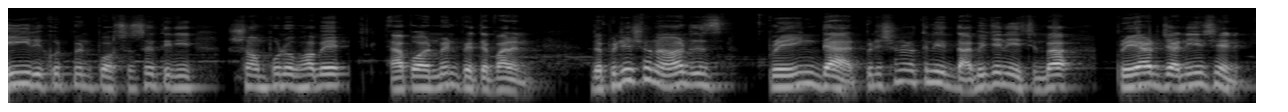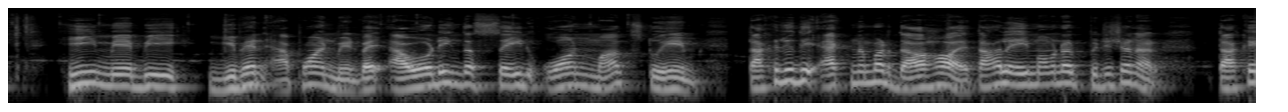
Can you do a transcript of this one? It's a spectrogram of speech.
এই রিক্রুটমেন্ট প্রসেসে তিনি সম্পূর্ণভাবে অ্যাপয়েন্টমেন্ট পেতে পারেন। The petitioner is praying that petitioner তিনি দাবি জানিয়েছেন বা প্রেয়ার জানিয়েছেন he may be given appointment by awarding the said one marks to him তাকে যদি এক নম্বর দেওয়া হয়, তাহলে এই মামলার পিটিশনার তাকে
